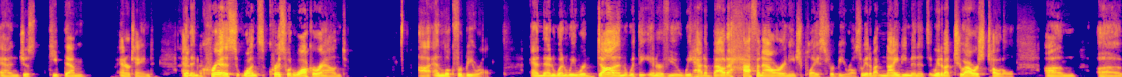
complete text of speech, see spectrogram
and just keep them entertained. And then Chris once Chris would walk around uh, and look for B-roll. And then when we were done with the interview, we had about a half an hour in each place for B-roll. So we had about 90 minutes. We had about two hours total, um, uh,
